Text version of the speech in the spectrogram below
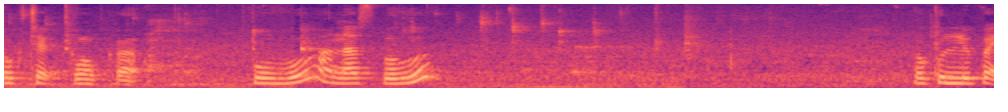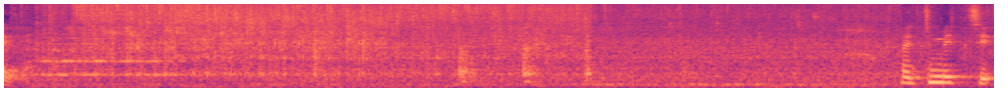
ఒక చెక్క ముక్క. పువ్వు అనాస పువ్వు. ఒక ఉల్లిపాయ. పచ్చిమిర్చి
